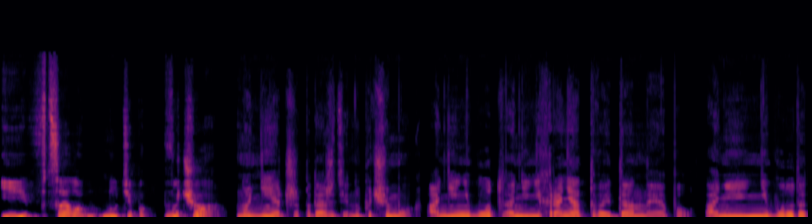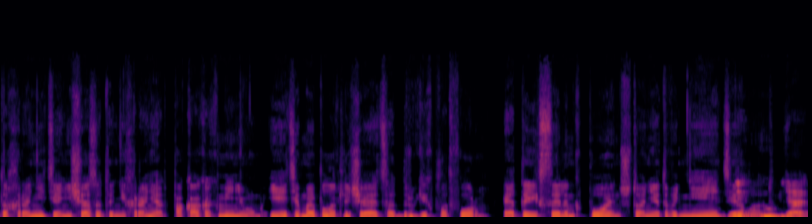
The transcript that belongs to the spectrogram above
и в целом, ну, типа, вы чё? Ну нет же, подожди, ну почему? Они не будут, они не хранят твои данные Apple. Они не будут это хранить, и они сейчас это не хранят, пока как минимум. И этим Apple отличается от других платформ. Это их selling point, что они этого не делают. Ну, я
